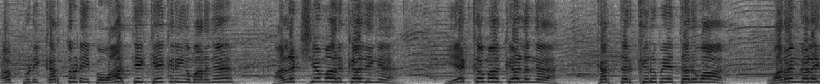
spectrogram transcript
அப்படி கர்த்தருடைய இப்ப வார்த்தையை கேட்குறீங்க பாருங்க. அலட்சியமா இருக்காதீங்க. ஏக்கமா கேளுங்க. கர்த்தர் கிருபையை தருவார் வரங்களை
